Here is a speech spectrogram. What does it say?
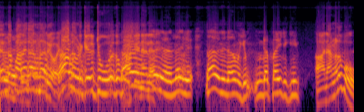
എന്താ പറയാൻ കാരണം അറിയോ? ഞങ്ങൾ എവിടേക്കും ടൂറൊക്കെ പോയി കഴിഞ്ഞാൽ? ഞാൻ ചിക്കി ആ ഞങ്ങൾ പോവും.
